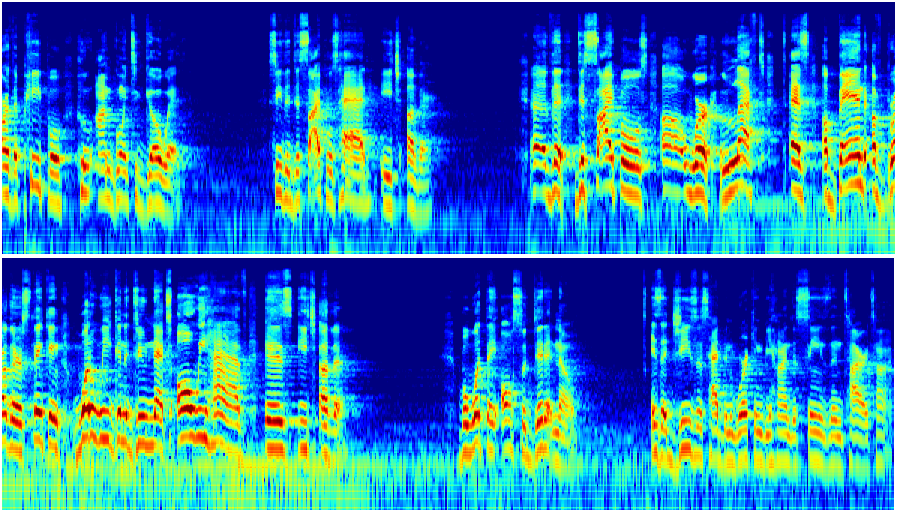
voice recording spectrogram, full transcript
are the people who I'm going to go go with. See, the disciples had each other. Uh, the disciples uh, were left as a band of brothers thinking, what are we going to do next? All we have is each other. But what they also didn't know is that Jesus had been working behind the scenes the entire time.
